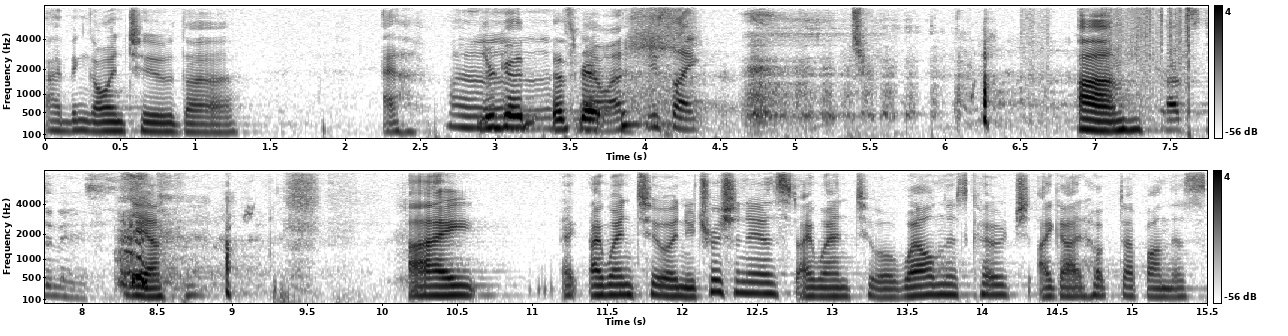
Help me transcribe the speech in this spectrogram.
I've been going to the. Uh, You're good. That's great. Noah. He's like. um, That's Denise. yeah. I, I- I went to a nutritionist. I went to a wellness coach. I got hooked up on this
